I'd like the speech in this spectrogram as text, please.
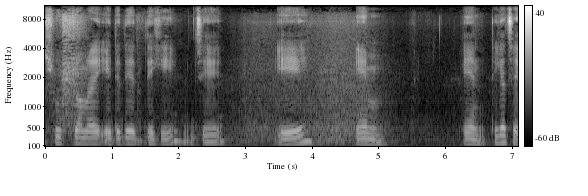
সূত্র আমরা এটা দিয়ে দেখি যে এ এম এন ঠিক আছে?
